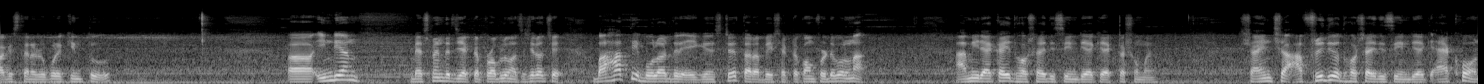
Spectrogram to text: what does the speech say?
পাকিস্তানের উপরে, কিন্তু ইন্ডিয়ান ব্যাটসম্যানদের যে একটা প্রবলেম আছে, সেটা হচ্ছে বাহাতি বোলারদের এগেনস্টে তারা বেশ একটা কমফোর্টেবল না। আমির একাই ধসায় দিছি ইন্ডিয়াকে একটা সময়। শাহিন শাহ আফ্রিদিও ধসায় দিছে ইন্ডিয়াকে এখন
